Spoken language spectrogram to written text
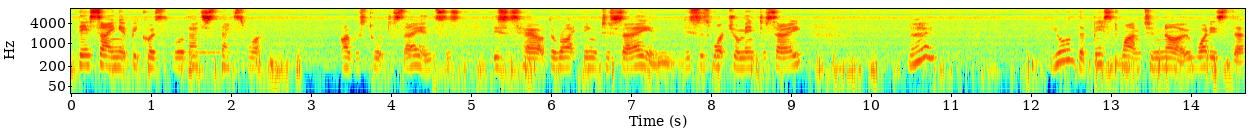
They're saying it because, well, that's that's what I was taught to say, and this is this is how the right thing to say, and this is what you're meant to say. No, you're the best one to know what is the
